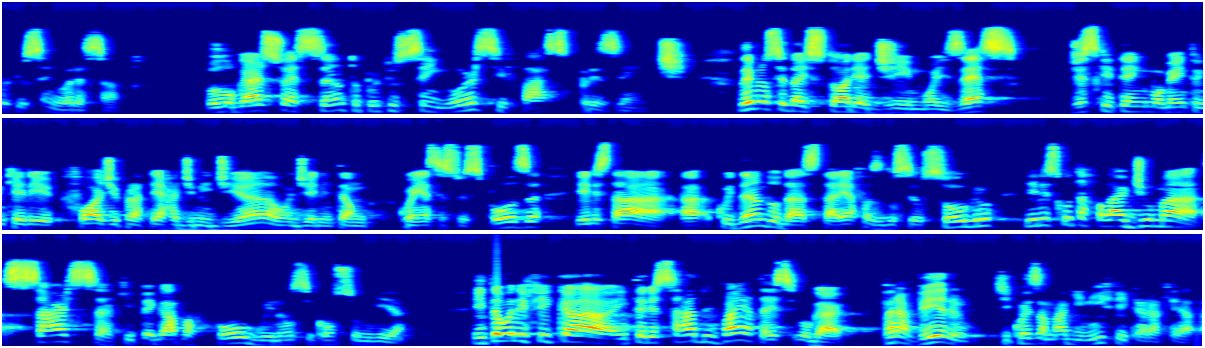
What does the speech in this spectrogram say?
porque o Senhor é santo. O lugar só é santo porque o Senhor se faz presente. Lembram-se da história de Moisés? Diz que tem um momento em que ele foge para a terra de Midian, onde ele então conhece sua esposa, e ele está ah, cuidando das tarefas do seu sogro, e ele escuta falar de uma sarça que pegava fogo e não se consumia. Então ele fica interessado e vai até esse lugar para ver que coisa magnífica era aquela.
